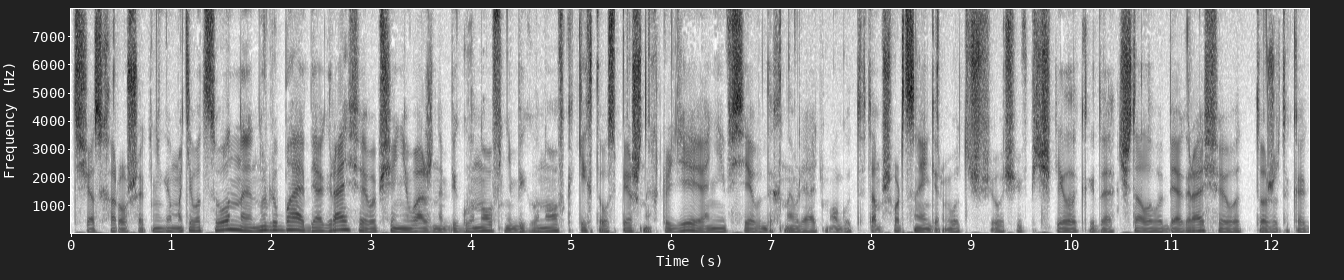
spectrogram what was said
сейчас хорошая книга. Мотивационная, ну, любая биография, вообще неважно, бегунов, не бегунов, каких-то успешных людей, они все вдохновлять могут. Там Шварценеггер, вот очень впечатлило, когда читал его биографию, вот тоже такая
